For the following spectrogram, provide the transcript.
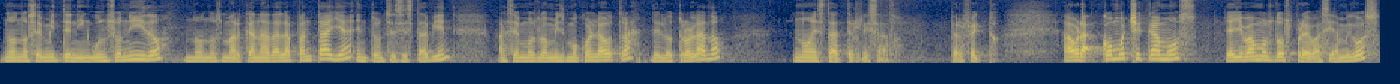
No nos emite ningún sonido, no nos marca nada la pantalla, entonces está bien. Hacemos lo mismo con la otra, del otro lado, no está aterrizado. Perfecto. Ahora, ¿cómo checamos? Ya llevamos dos pruebas, ¿sí amigos?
